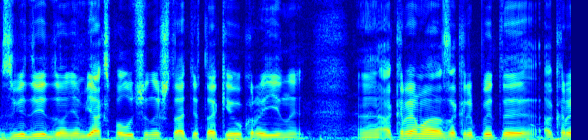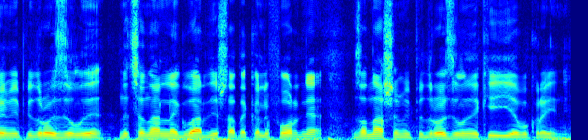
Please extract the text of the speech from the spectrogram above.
з відвідуванням як Сполучених Штатів, так і України. Е, Окремо закріпити окремі підрозділи Національної гвардії штату Каліфорнія за нашими підрозділами, які є в Україні.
